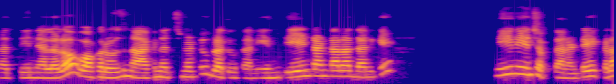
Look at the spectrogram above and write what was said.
ప్రతి నెలలో ఒక రోజు నాకు నచ్చినట్టు బ్రతుకుతాను. ఏంటంటారా దానికి? నేనేం చెప్తానంటే ఇక్కడ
